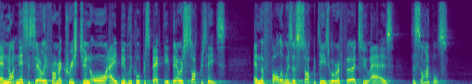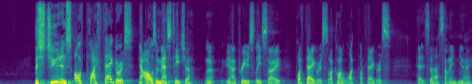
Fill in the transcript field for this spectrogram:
and not necessarily from a Christian or a biblical perspective. There was Socrates and the followers of Socrates were referred to as disciples. The students of Pythagoras. Now, I was a maths teacher you know, previously, so Pythagoras, I kind of like Pythagoras, has uh, something, you know,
